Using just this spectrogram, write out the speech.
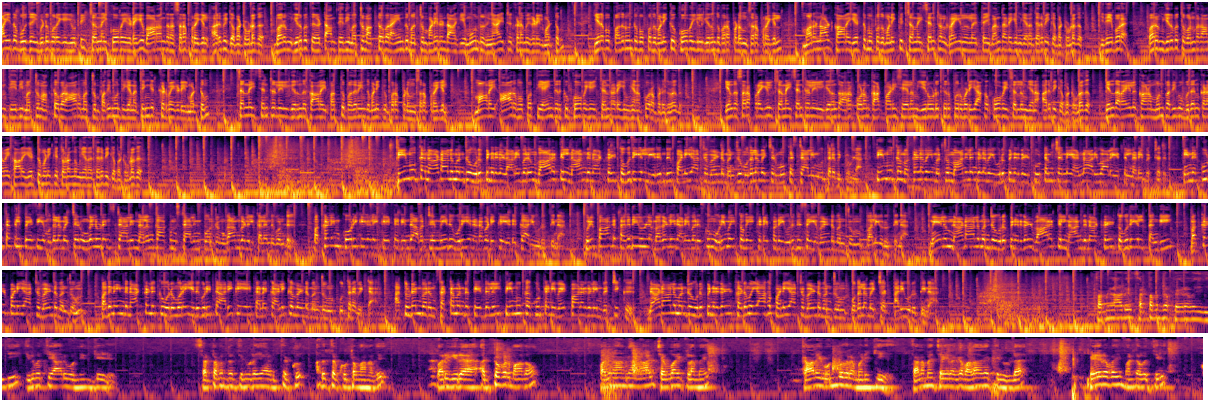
ஆயுத பூஜை விடுமுறையொட்டி சென்னை கோவை இடையே வாராந்திர சிறப்பு ரயில் அறிவிக்கப்பட்டுள்ளது. வரும் இருபத்தி எட்டாம் தேதி மற்றும் அக்டோபர் ஐந்து மற்றும் பனிரெண்டு ஆகிய மூன்று ஞாயிற்றுக்கிழமைகளில் மட்டும் இரவு பதினொன்று முப்பது மணிக்கு கோவையில் இருந்து புறப்படும் சிறப்பு ரயில் மறுநாள் காலை எட்டு முப்பது மணிக்கு சென்னை சென்ட்ரல் ரயில் நிலையத்தை வந்தடையும் என தெரிவிக்கப்பட்டுள்ளது. இதேபோல வரும் இருபத்தி ஒன்பதாம் தேதி மற்றும் அக்டோபர் ஆறு மற்றும் பதிமூன்று என திங்கட்கிழமைகளில் மட்டும் சென்னை சென்ட்ரலில் இருந்து காலை பத்து பதினைந்து மணிக்கு புறப்படும் சிறப்பு ரயில் மாலை ஆறு முப்பத்தி ஐந்திற்கு கோவையை சென்றடையும் என கூறப்படுகிறது. இந்த சிறப்பு ரயில் சென்னை சென்ட்ரலில் இருந்து அரக்கோணம் காட்பாடி சேலம் ஈரோடு திருப்பூர் வழியாக கோவை செல்லும் என அறிவிக்கப்பட்டுள்ளது. இந்த ரயிலுக்கான முன்பதிவு புதன்கிழமை காலை எட்டு மணிக்கு தொடங்கும் என தெரிவிக்கப்பட்டுள்ளது. திமுக நாடாளுமன்ற உறுப்பினர்கள் அனைவரும் வாரத்தில் நான்கு நாட்கள் தொகுதியில் இருந்து பணியாற்ற வேண்டும் என்று முதலமைச்சர் மு ஸ்டாலின் உத்தரவிட்டுள்ளார். திமுக மக்களவை மற்றும் மாநிலங்களவை உறுப்பினர்கள் கூட்டம் சென்னை அண்ணா அறிவாலயத்தில் நடைபெற்றது. இந்த கூட்டத்தில் பேசிய முதலமைச்சர் உங்களுடன் ஸ்டாலின் நலங்காக்கும் ஸ்டாலின் போன்ற முகாம்களில் கலந்து கொண்டு மக்களின் கோரிக்கைகளை கேட்டறிந்து அவற்றின் மீது உரிய நடவடிக்கை எடுக்க அறிவுறுத்தினார். குறிப்பாக தகுதியுள்ள மகளிர் அனைவருக்கும் உரிமை தொகை கிடைப்பதை உறுதி செய்ய வேண்டும் என்றும் வலியுறுத்தினார். மேலும் நாடாளுமன்ற உறுப்பினர்கள் வாரத்தில் நான்கு நாட்கள் தொகுதியில் தங்கி மக்கள் பணியாற்ற வேண்டும் என்றும் பதினைந்து நாட்களுக்கு ஒருமுறை இதுகுறித்த அறிக்கையை தனக்கு அளிக்க வேண்டும் என்றும் உத்தரவிட்டார். அத்துடன் வரும் சட்டமன்ற தேர்தலில் திமுக கூட்டணி வேட்பாளர்களின் வெற்றிக்கு நாடாளுமன்ற உறுப்பினர்கள் கடுமையாக பணியாற்ற வேண்டும் என்றும் முதலமைச்சர் அறிவுறுத்தினார். தமிழ்நாடு சட்டமன்ற பேரவை விதி இருபத்தி ஆறு ஒன்றின் கீழ். சட்டமன்றத்தினுடைய அடுத்த கூ- அடுத்த கூட்டமானது வருகிற அக்டோபர் மாதம் பதினான்காம் நாள் செவ்வாய்க்கிழமை காலை ஒன்பதரை மணிக்கு தலைமைச் செயலக வளாகத்தில் உள்ள பேரவை மண்டபத்தில்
